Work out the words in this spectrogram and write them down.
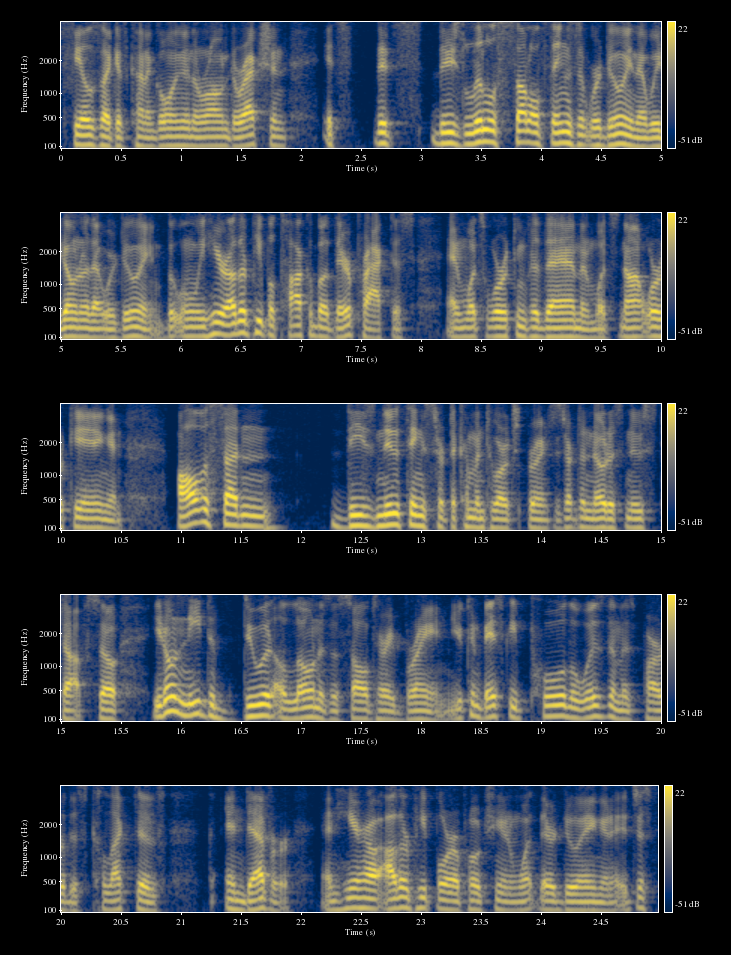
feels like it's kind of going in the wrong direction. It's it's these little subtle things that we're doing that we don't know that we're doing. But when we hear other people talk about their practice and what's working for them and what's not working, and all of a sudden these new things start to come into our experience. We start to notice new stuff. So you don't need to do it alone as a solitary brain. You can basically pool the wisdom as part of this collective endeavor and hear how other people are approaching it and what they're doing. And it just,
